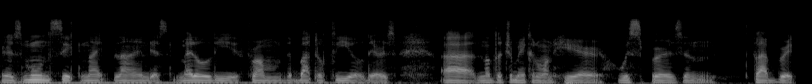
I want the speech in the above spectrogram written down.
There's Moonsick, Night Blind. There's Melody from the Battlefield. There's uh, another Jamaican one here, Whispers and Fabric,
